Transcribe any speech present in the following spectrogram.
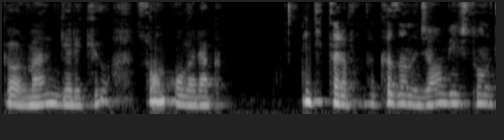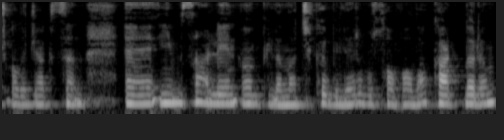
görmen gerekiyor. Son olarak İki tarafında kazanacağı bir sonuç alacaksın. Ee, iyimserliğin ön plana çıkabilir bu safhada. Kartlarım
